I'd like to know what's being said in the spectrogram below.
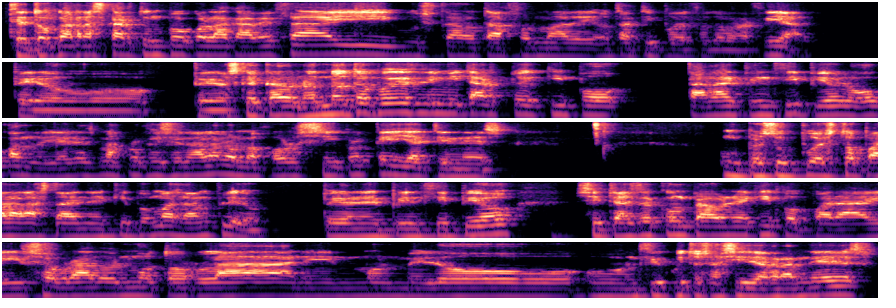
te toca rascarte un poco la cabeza y buscar otra forma de, otro tipo de fotografía. Pero, pero es que claro, no, no te puedes limitar tu equipo tan al principio, luego cuando ya eres más profesional a lo mejor sí porque ya tienes un presupuesto para gastar en equipo más amplio. Pero en el principio, si te has de comprar un equipo para ir sobrado en Motorland, en Montmeló o en circuitos así de grandes,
